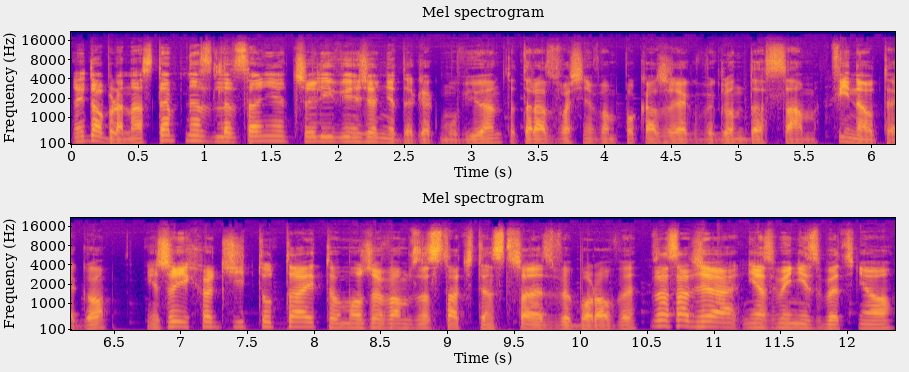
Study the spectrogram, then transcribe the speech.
No i dobra, następne zlecenie, czyli więzienie, tak jak mówiłem, to teraz właśnie wam pokażę, jak wygląda sam finał tego. Jeżeli chodzi tutaj, to może wam zostać ten strzelec wyborowy. W zasadzie nie zmieni zbytnio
